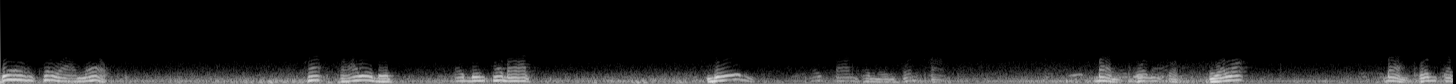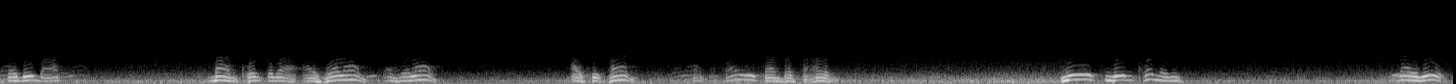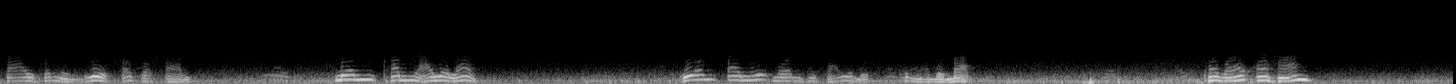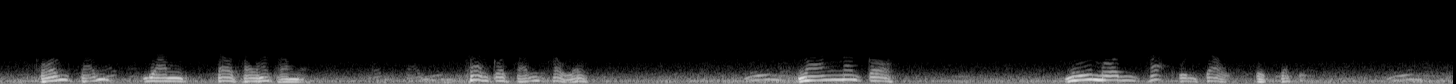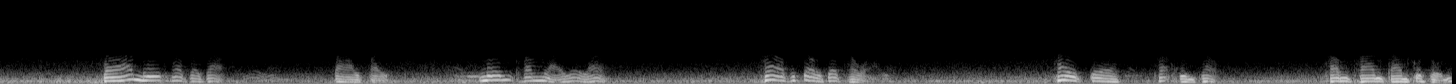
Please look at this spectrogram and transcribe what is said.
แจ้งสว่างแล้วพระสารีบุตรไปบินทบาทยืนในตามถนนหนทางบ้านคนก็หัวเราะบ้านคนก็ไปดูบาทบ้านคนก็ว่าไอ้หัวล้านไอ้หัวล้านไอ้สิข้านไปตามภาษาเมียืนคนหนึ่ง ได้ลูกชายคนหนึ่ง ลูกเขาก็คามเงินทำหลายเลยล้านลงไปนิมนต์ให้สารีบุตรขึ้นมาบนบ้านถวายอาหาร ของสันอย่างชาวไทยเขาทำท่านก็สันเข้าแล้วนางนั่นก็นิมนต์พระคุณเจ้าเสร็จแล้ว สามีข้าพเจ้าตายไปเงินคำหลายเลยล้านข้าพเจ้าจะถวาย ให้แก่พระคุณเจ้าทำทานการกุศล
